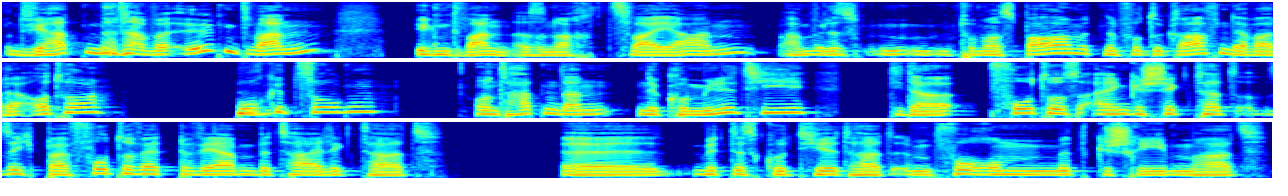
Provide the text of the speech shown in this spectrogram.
Und wir hatten dann aber irgendwann, irgendwann, also nach zwei Jahren, haben wir das mit Thomas Bauer mit einem Fotografen, der war der Autor, mhm. hochgezogen und hatten dann eine Community, die da Fotos eingeschickt hat, sich bei Fotowettbewerben beteiligt hat, äh, mitdiskutiert hat, im Forum mitgeschrieben hat,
